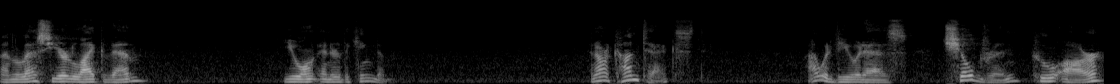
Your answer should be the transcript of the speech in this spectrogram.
Unless you're like them, you won't enter the kingdom. In our context, I would view it as children who are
